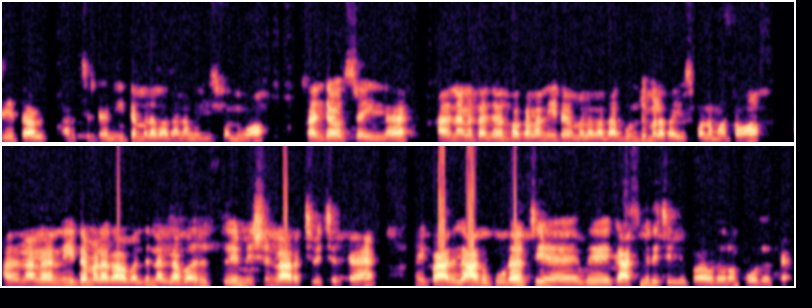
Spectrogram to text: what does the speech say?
சேர்த்து அரை அரைச்சிருக்கேன். நீட்ட மிளகாய் தான் நாங்கள் யூஸ் பண்ணுவோம். தஞ்சாவூர் ஸ்டைலில் அதனால தஞ்சாவூர் பக்கம்லாம் நீட்ட மிளகாய் தான் குண்டு மிளகாய் யூஸ் பண்ண மாட்டோம். அதனால நீட்ட மிளகாய் வந்து நல்லா வறுத்து மிஷினில் அரைச்சி வச்சுருக்கேன். இப்போ அதில் அது கூட சி- இது காஷ்மீரி சில்லி பவுடரும் போட்டிருக்கேன்.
